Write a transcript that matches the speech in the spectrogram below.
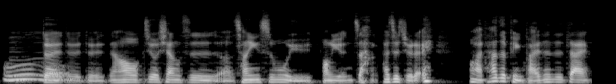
哦对对对，然后就像是呃苍蝇丝木鱼黄园长，他就觉得哎。哇，他的品牌真是在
